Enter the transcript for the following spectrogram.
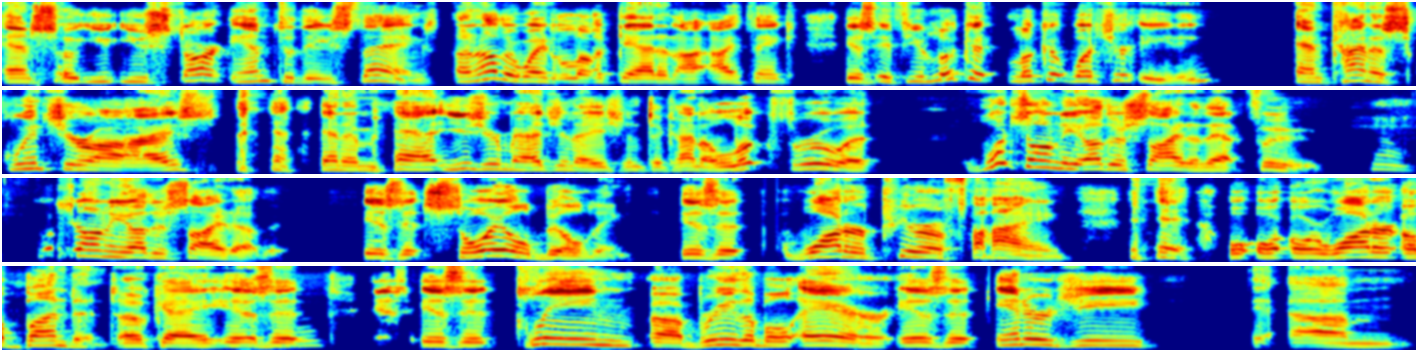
And so you you start into these things. Another way to look at it, I, I think, is if you look at look at what you're eating and kind of squint your eyes and ima- use your imagination to kind of look through it. What's on the other side of that food? Hmm. What's on the other side of it? Is it soil building? Is it water purifying or, or, or water abundant? Okay. Is it Mhm. is, is it clean, uh, breathable air? Is it energy? Um,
